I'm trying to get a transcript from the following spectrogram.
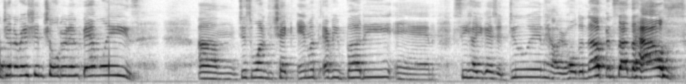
generation children and families. Um, just wanted to check in with everybody and see how you guys are doing, how you're holding up inside the house.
